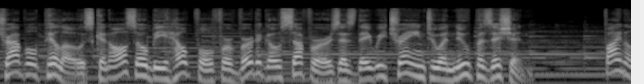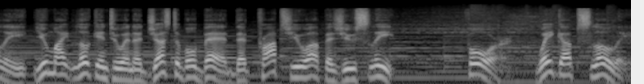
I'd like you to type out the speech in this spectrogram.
Travel pillows can also be helpful for vertigo sufferers as they retrain to a new position. Finally, you might look into an adjustable bed that props you up as you sleep. 4. Wake up slowly.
